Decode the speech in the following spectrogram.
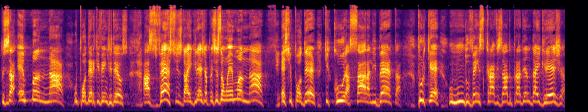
precisa emanar o poder que vem de Deus. As vestes da igreja precisam emanar este poder que cura, sara, liberta. Porque o mundo vem escravizado para dentro da igreja.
